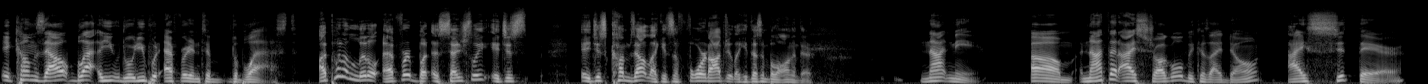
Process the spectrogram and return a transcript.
it comes out bla- you or you put effort into the blast. I put a little effort, but essentially it just it just comes out like it's a foreign object, like it doesn't belong in there. Not me. Um, not that I struggle because I don't. I sit there,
